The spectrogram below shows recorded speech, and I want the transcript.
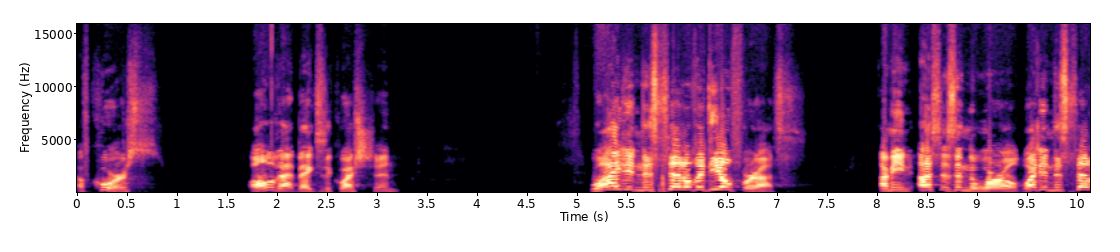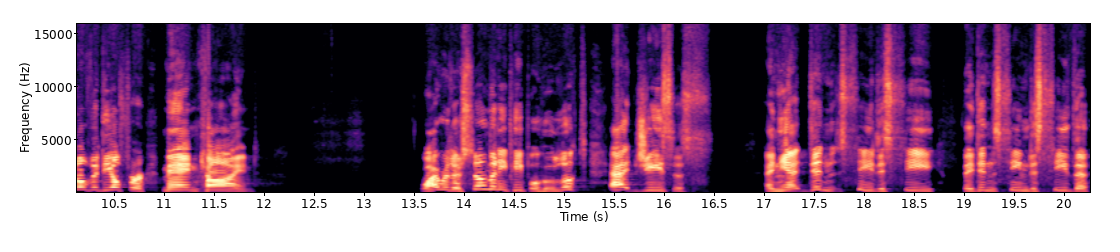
Of course, all of that begs the question why didn't this settle the deal for us? I mean, us as in the world. Why didn't this settle the deal for mankind? Why were there so many people who looked at Jesus and yet didn't see to see, they didn't seem to see the,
